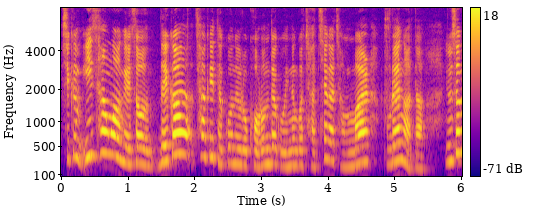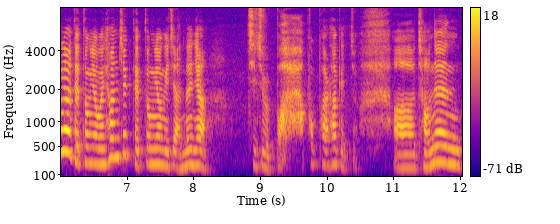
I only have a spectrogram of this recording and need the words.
지금 이 상황에서 내가 차기 대권으로 거론되고 있는 것 자체가 정말 불행하다. 윤석열 대통령은 현직 대통령이지 않느냐? 지지율 빡 폭발하겠죠. 아, 저는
